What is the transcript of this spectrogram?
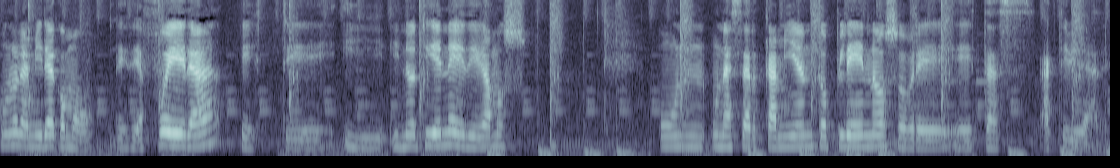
uno la mira como desde afuera este, y, y no tiene, digamos, un, acercamiento pleno sobre estas actividades.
